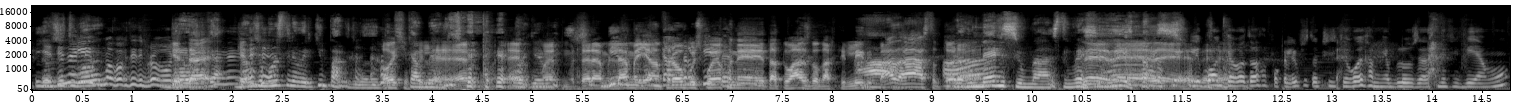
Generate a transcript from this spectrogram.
Γιατί Νομίζω δεν ότι μόνο- λείπουμε από αυτή την προβολή. Και τα- Ναι, ναι, Και ναι. νομίζω μόνο στην Αμερική υπάρχουν τίποτα. δεν Όχι, υπάρχει φίλε. καμία. Έχουμε, έχουμε, έχουμε. Τώρα μιλάμε για Δείτε, ανθρώπους που Γκάνταλφ έχουν είτε. τατουάζ το δαχτυλίδι. Α. Πάντα, άστο τώρα. Το ένσημα στη μέση. Ναι, ναι, γη. ναι. Λοιπόν, και εγώ τώρα θα αποκαλύψω το εξής. Και εγώ είχα μια μπλούζα στην εφηβεία μου.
